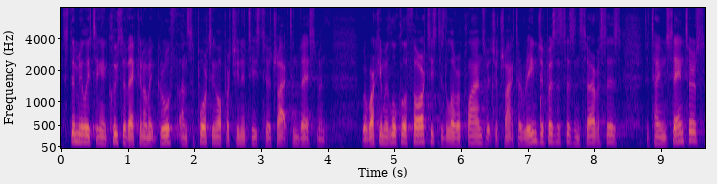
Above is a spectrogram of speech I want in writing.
stimulating inclusive economic growth and supporting opportunities to attract investment. We're working with local authorities to deliver plans which attract a range of businesses and services to town centres,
